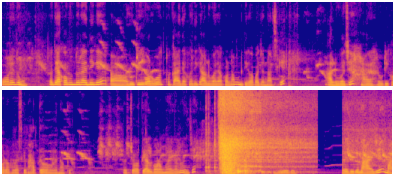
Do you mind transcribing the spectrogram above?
পরে দুম তো দেখো বন্ধুরা এদিকে রুটি করব, তো তাই দেখো এদিকে আলু ভাজা করলাম ঋতিকা বাবার জন্য আজকে আলু ভাজা আর রুটি করা হবে, আজকে ভাত দেওয়া হবে না ওকে। তো চ, তেল গরম হয়ে গেল, এই যে। দিয়ে দিই এদিকে মা যে, মা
